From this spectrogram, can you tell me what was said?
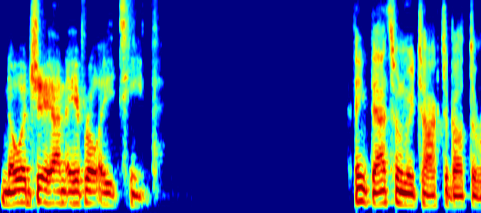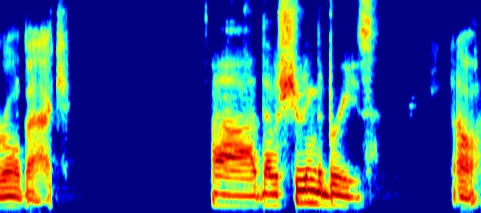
Noah J on April 18th. I think that's when we talked about the rollback. Uh, that was shooting the breeze. Oh.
